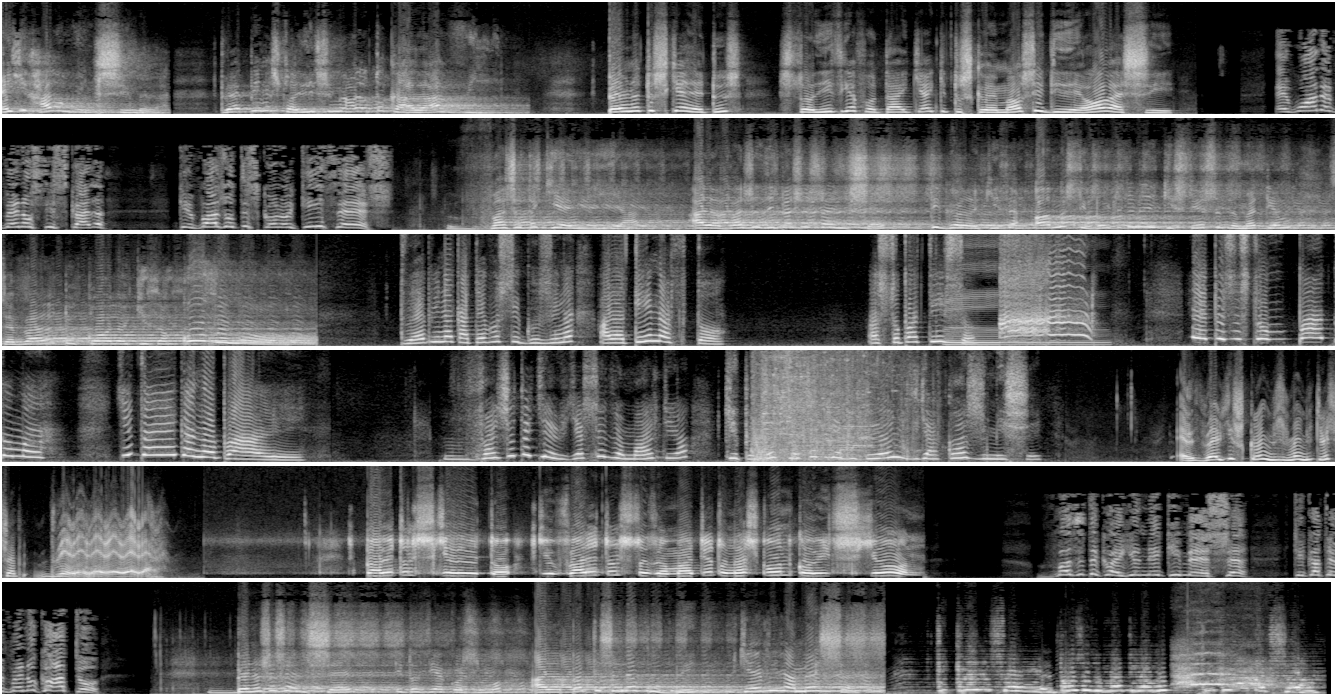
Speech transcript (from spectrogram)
Έχει Halloween σήμερα. Πρέπει να στολίσουμε όλο το καράβι. Παίρνω τους σκελετούς, στολίδια φωτάκια και τους κρεμάω στην τηλεόραση. Εγώ ανεβαίνω στη σκάλα και βάζω τις κολοκύθες. Βάζω τα κελιά, αλλά βάζω δίπλα σε σανισέρ την κολοκύθα, όμως την πρώτη των ελκυστήρια στο δωμάτιο μου θα βάλω το κολοκυθοκούβενο. Πρέπει να κατέβω στην κουζίνα, αλλά τι είναι αυτό; Ας το πατήσω. Έπεσε στο πάτωμα. Τι τα έκανα πάλι; Βάζω τα κεριά στο δωμάτιο και πετώ μέσα διαδιπλώνει διακόσμηση. Εδώ έχεις κονισμένη και σα... Πάρε τον σκελετό και βάλε τον στο δωμάτιο των άσπρων κοριτσιών. Βάζετε κραγιόν εκεί μέσα και κατεβαίνω κάτω. Μπαίνω στο σανσέρ και το διακοσμό, αλλά πάτησε ένα κουμπί και έμεινα μέσα. Και κλαίνω σε το δωμάτιο μου,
